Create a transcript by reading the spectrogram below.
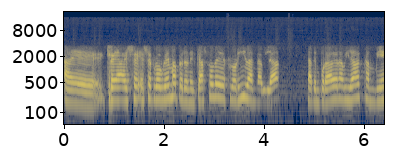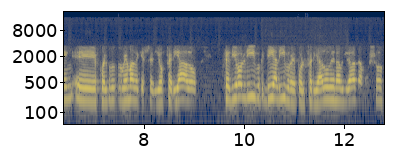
eh, crea ese, ese problema, pero en el caso de Florida, en Navidad, la temporada de Navidad también eh, fue el problema de que se dio feriado, se dio libre, día libre por feriado de Navidad a muchos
